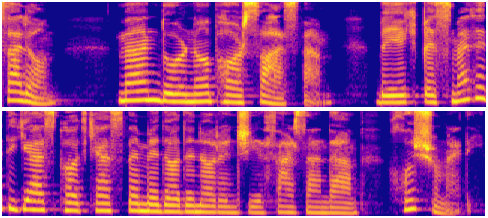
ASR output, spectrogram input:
سلام من دورنا پارسا هستم به یک قسمت دیگه از پادکست مداد نارنجی فرزندم خوش اومدین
